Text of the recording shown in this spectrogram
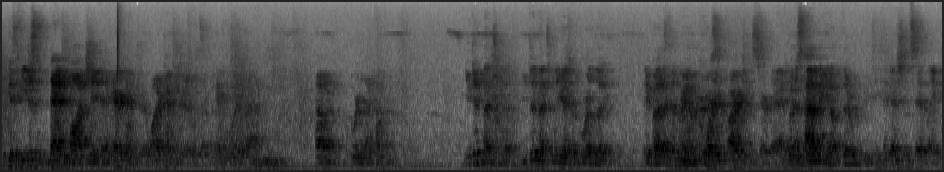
Because if you just then launch into air temperature, water temperature, it's like, okay, well, where did that, uh, where did that come from? You did mention it, you did mention that you guys record like abiotic Instead of parameters, recorded prior to the survey, I but just having it up there would be. Do you think I should say like,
